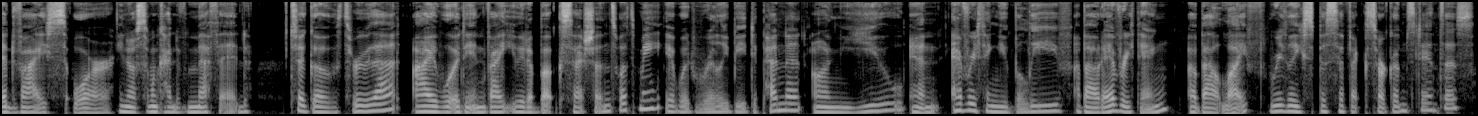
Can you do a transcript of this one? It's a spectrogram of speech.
advice or, you know, some kind of method to go through that, I would invite you to book sessions with me. It would really be dependent on you and everything you believe about everything about life, really specific circumstances.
